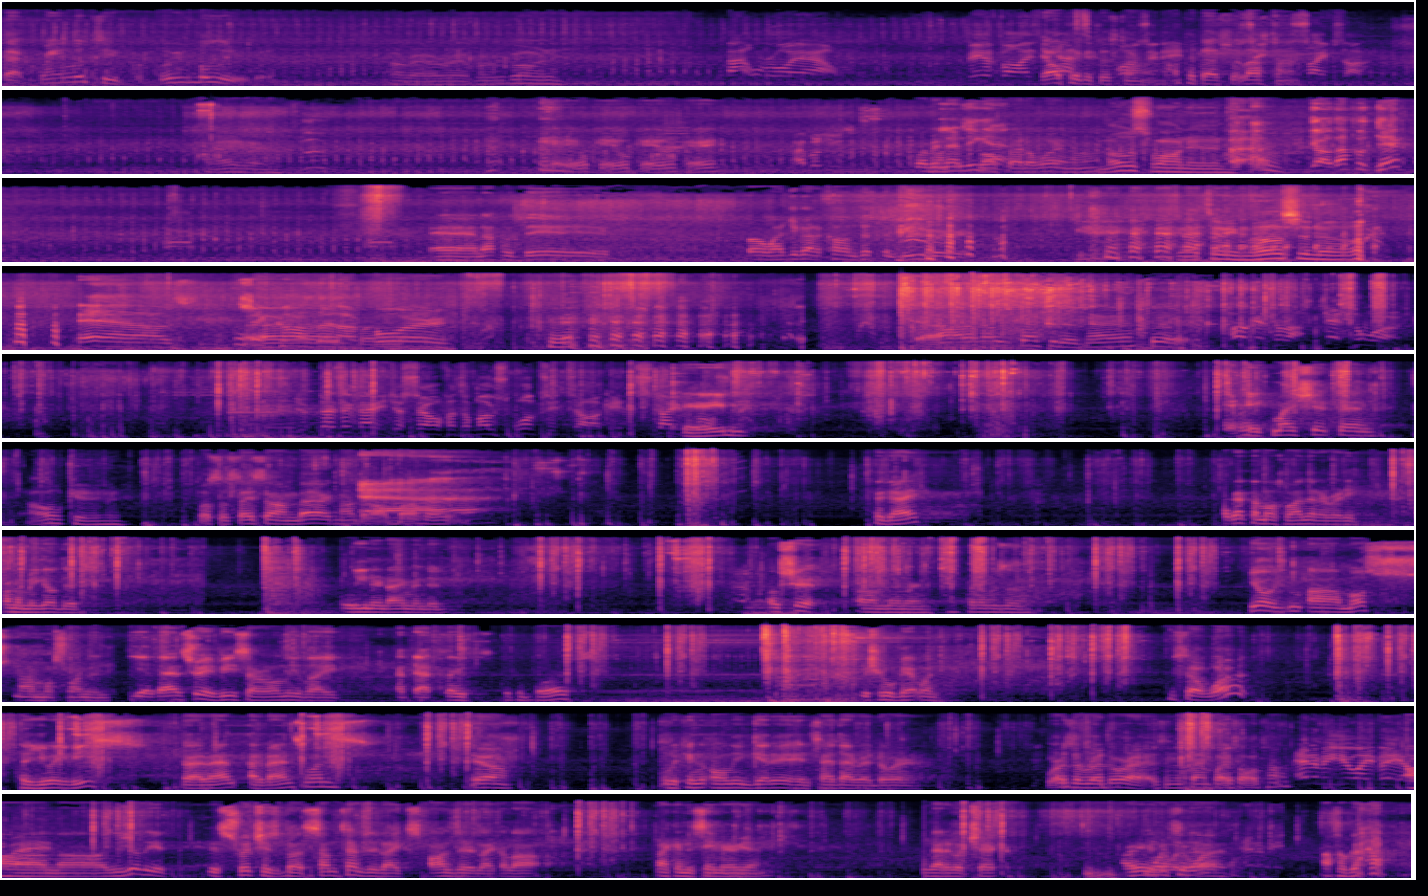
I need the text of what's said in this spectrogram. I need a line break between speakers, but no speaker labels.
that Queen Latifah. Please believe it.
Alright, alright, where we going?
Battle Royale. Be advised.
Y'all
gas
pick it this time.
closing
I
in.
picked that shit last
Proceed to
time.
the Safe zone.
Right here.
Okay, okay, okay, okay.
I will use
Where we
Want the
landing
smoke
at?
right away, huh?
Most wanted.
Yo, that was dick. And that was dick. Bro, why'd you gotta call him Justin Bieber?
You got too emotional.
Damn, shit calls her
Uh,
the four.
Yeah, I know he's sensitive, man. Shit.
Targets are up. Get to work. You've designated yourself as a most wanted target. Stay
Okay.
frosty.
Take my shit then.
okay.
Supposed to say something back, not get all butthurt.
The guy? I got the most wanted already. Oh no, Miguel did. Leaner Diamond did. Oh shit. Oh never mind. I thought it was a. Yo, uh, most not most wanted. Yeah, the advanced UAVs are only like at that place with the doors. We should go get one.
You said what?
The UAVs, the advan advanced ones.
Yeah.
We can only get it inside that red door.
Where's the red door at? Is it in the same place all the time?
Enemy UAV overhead.
On uh, usually it, it switches, but sometimes it like spawns there like a lot, like in the same area. We gotta go check. I don't even
What's
know what
at?
it was. I forgot.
